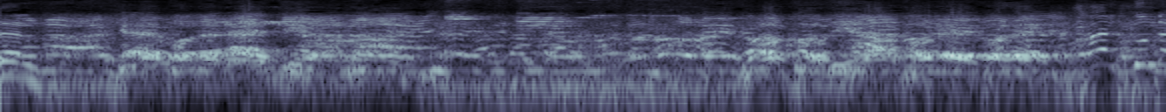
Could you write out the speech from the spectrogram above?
দেন Direct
